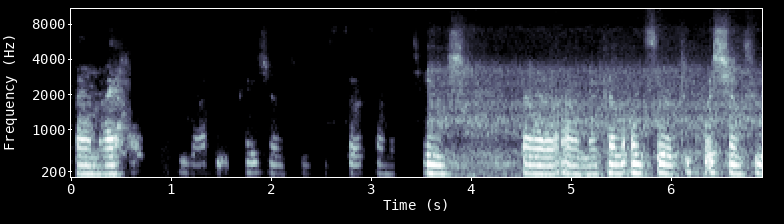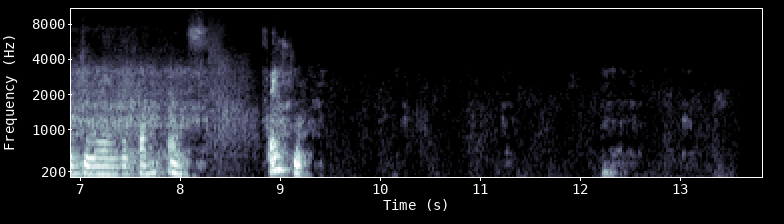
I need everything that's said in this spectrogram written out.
and I hope you have the occasion to discuss and exchange, uh, and I can answer to questions during the conference. Thank you.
